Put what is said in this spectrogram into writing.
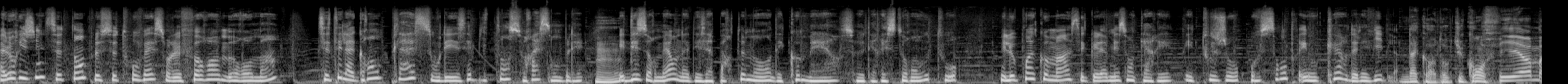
À l'origine, ce temple se trouvait sur le forum romain. C'était la grande place où les habitants se rassemblaient. Mhm. Et désormais, on a des appartements, des commerces, des restaurants autour. Mais le point commun, c'est que la maison carrée est toujours au centre et au cœur de la ville. D'accord, donc tu confirmes,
